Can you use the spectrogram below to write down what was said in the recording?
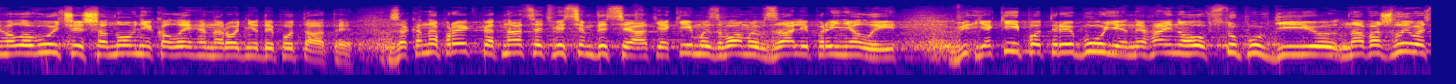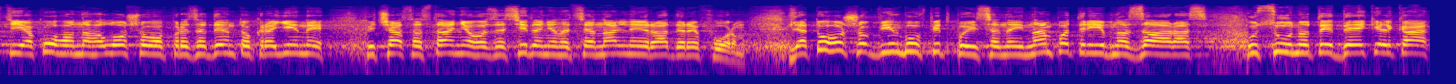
головуючий, шановні колеги народні депутати, законопроект 1580, який ми з вами в залі прийняли, який потребує негайного вступу в дію, на важливості якого наголошував президент України під час останнього засідання Національної ради реформ. Для того, щоб він був підписаний, нам потрібно зараз усунути декілька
